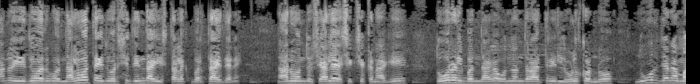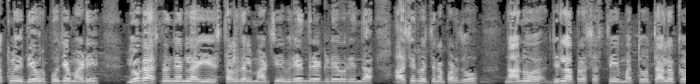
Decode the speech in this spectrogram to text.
ನಾನು ಇದುವರೆಗೂ ನಲವತ್ತೈದು ವರ್ಷದಿಂದ ಈ ಸ್ಥಳಕ್ಕೆ ಬರ್ತಾ ಇದ್ದೇನೆ. ನಾನು ಒಂದು ಶಾಲೆಯ ಶಿಕ್ಷಕನಾಗಿ ಟೂರಲ್ಲಿ ಬಂದಾಗ ಒಂದೊಂದು ರಾತ್ರಿ ಇಲ್ಲಿ ಉಳ್ಕೊಂಡು ನೂರು ಜನ ಮಕ್ಕಳು ದೇವ್ರ ಪೂಜೆ ಮಾಡಿ ಯೋಗಾಸನೆಲ್ಲ ಈ ಸ್ಥಳದಲ್ಲಿ ಮಾಡಿಸಿ ವೀರೇಂದ್ರ ಹೆಗ್ಡೆಯವರಿಂದ ಆಶೀರ್ವಚನ ಪಡೆದು ನಾನು ಜಿಲ್ಲಾ ಪ್ರಶಸ್ತಿ ಮತ್ತು ತಾಲೂಕು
